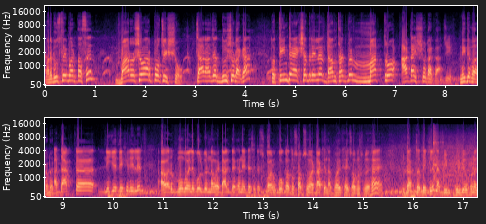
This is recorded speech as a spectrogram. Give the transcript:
মানে বুঝতেই পারতেছেন বারোশো আর পঁচিশশো চার হাজার দুইশো টাকা। তো তিনটা একসাথে নিলে দাম থাকবে মাত্র আঠাইশশো টাকা। জি। নিতে পারবেন। আর ডাকটা নিজে দেখে নিলেন আর মোবাইলে বলবেন না ভাই ডাক দেখান এটা সেটা কোকা তো সবসময় ডাকে না ভয় খায় সবসময় হ্যাঁ? তো ডাকটা দেখলেন আপনি ভিডিও ফোনে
